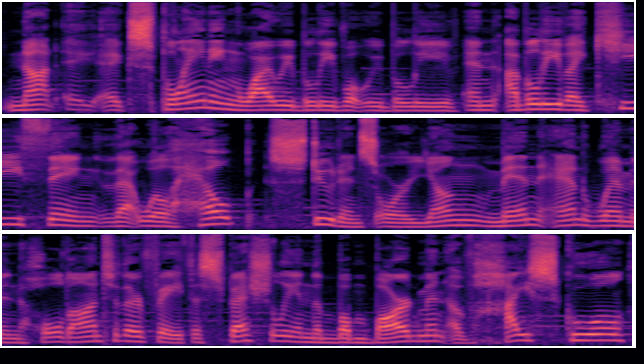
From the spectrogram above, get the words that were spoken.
not explaining why we believe what we believe. And I believe a key thing that will help students or young men and women hold on to their faith, especially in the bombardment of high school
